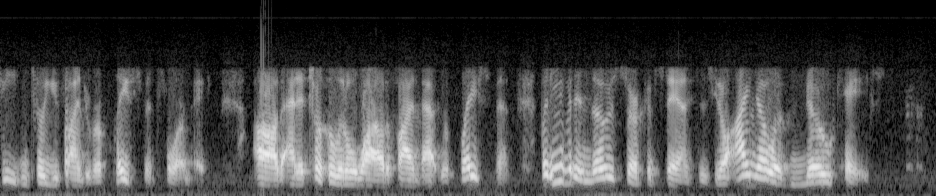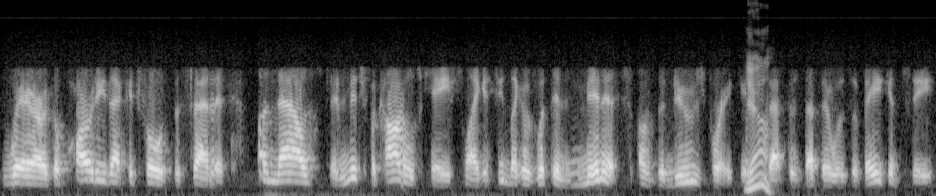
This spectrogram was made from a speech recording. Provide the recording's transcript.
seat until you find a replacement for me." Um, and it took a little while to find that replacement. But even in those circumstances, you know, I know of no case where the party that controls the Senate announced, in Mitch McConnell's case, like it seemed like it was within minutes of the news breaking Yeah. that that there was a vacancy.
